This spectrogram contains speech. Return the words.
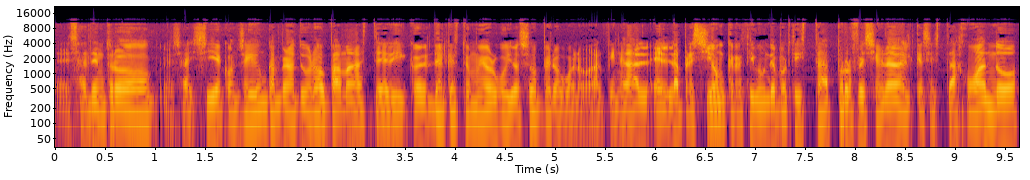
eh, o sea, dentro, o sea, sí he conseguido un campeonato de Europa, máster, y del que estoy muy orgulloso, pero bueno, al final eh, la presión que recibe un deportista profesional que se está jugando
